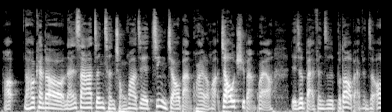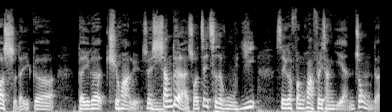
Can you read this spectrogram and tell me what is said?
好，然后看到南沙、增城、从化这些近郊板块的话，郊区板块啊，也就百分之不到百分之二十的一个的一个去化率，所以相对来说，这次的五一是一个分化非常严重的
